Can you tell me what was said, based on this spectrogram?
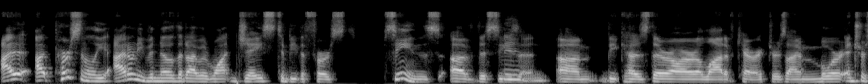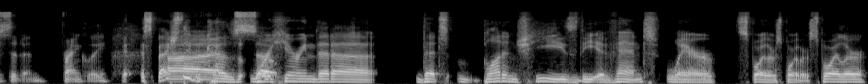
I I personally I don't even know that I would want Jace to be the first scenes of the season um because there are a lot of characters I'm more interested in frankly Especially Uh, because so- we're hearing that uh that Blood and Cheese, the event where spoiler, spoiler, spoiler,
